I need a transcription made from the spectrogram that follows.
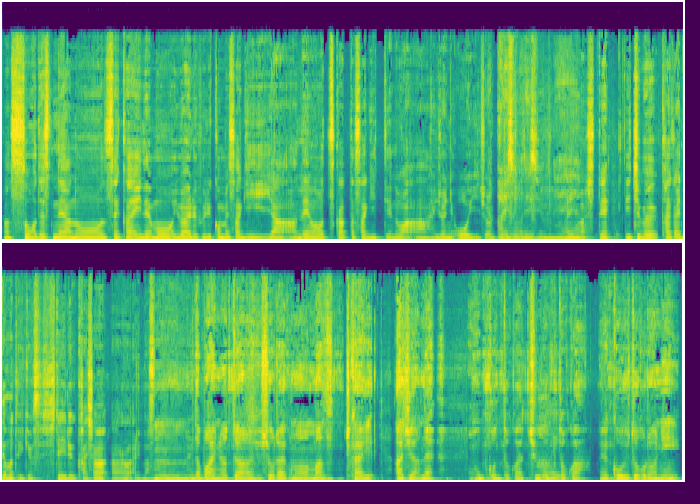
あそうそうですね。あの、世界でも、いわゆる振り込め詐欺や電話を使った詐欺っていうのは、非常に多い状況にありまして、一部海外でも提供している会社はあります、うん。場合によっては、将来この、まず近いアジアね、香港とか中国とか、はい、えこういうところに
